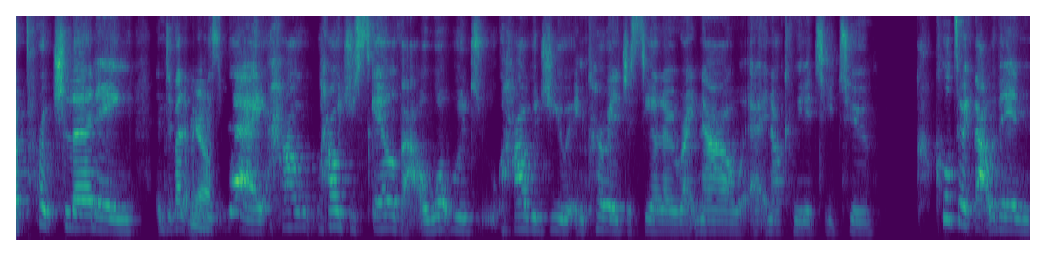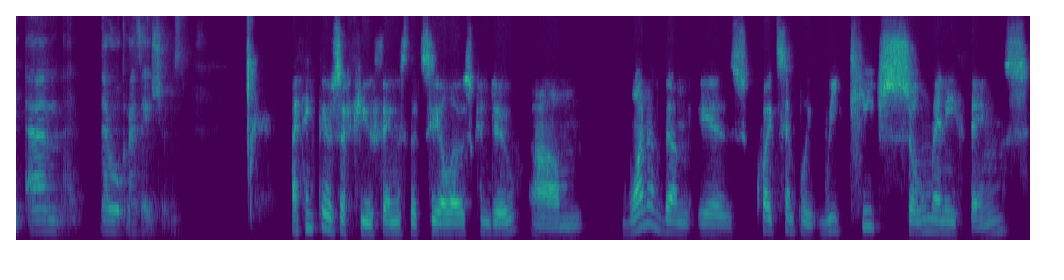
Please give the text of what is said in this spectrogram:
approach learning and development yeah. in this way, how, how would you scale that? Or what would, how would you encourage a CLO right now uh, in our community to cultivate that within um, their organizations? I think there's a few things that CLOs can do. Um, one of them is quite simply we teach so many things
